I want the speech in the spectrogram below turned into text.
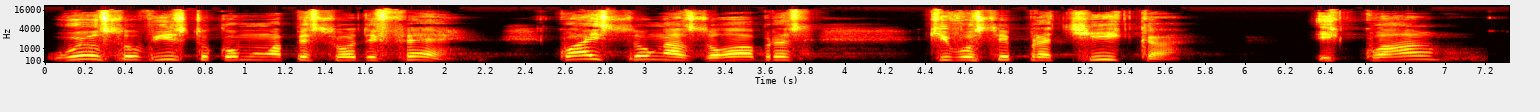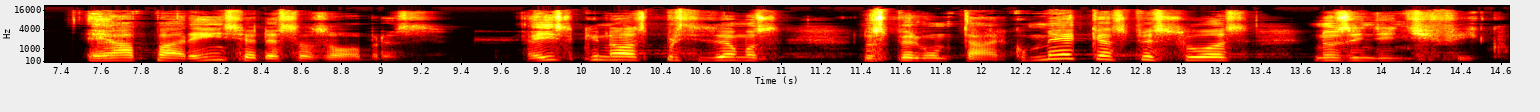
ou eu sou visto como uma pessoa de fé? Quais são as obras que você pratica e qual é a aparência dessas obras? É isso que nós precisamos nos perguntar. Como é que as pessoas nos identificam?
